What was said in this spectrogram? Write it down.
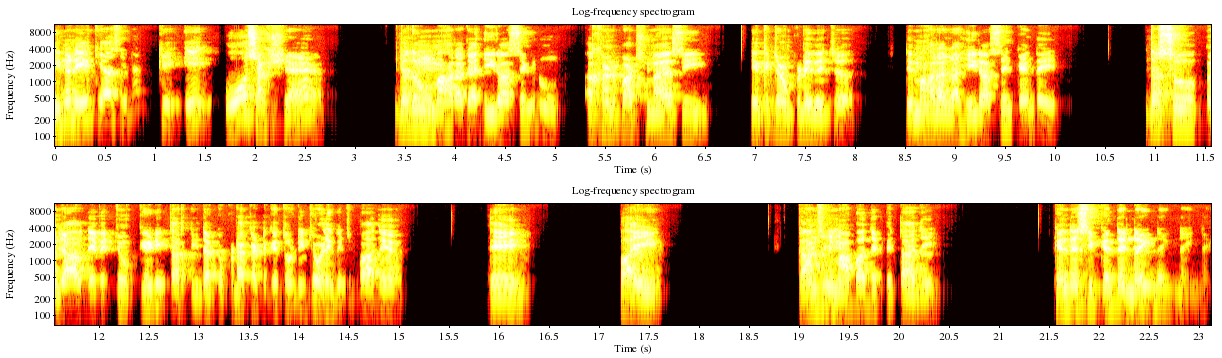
ਇਹਨਾਂ ਨੇ ਇਹ ਕਿਹਾ ਸੀ ਨਾ ਕਿ ਇਹ ਉਹ ਸ਼ਖਸ ਹੈ, ਜਦੋਂ ਮਹਾਰਾਜਾ ਹੀਰਾ ਸਿੰਘ ਨੂੰ ਅਖੰਡ ਪਾਠ ਸੁਣਾਇਆ ਸੀ, ਇੱਕ ਚੌਂਕੜੇ ਵਿੱਚ ਤੇ ਮਹਾਰਾਜਾ ਹੀਰਾ ਸਿੰਘ ਕਹਿੰਦੇ, ਦੱਸੋ ਪੰਜਾਬ ਦੇ ਵਿੱਚੋਂ ਕਿਹੜੀ ਧਰਤੀ ਦਾ ਟੁਕੜਾ ਕੱਟ ਕੇ ਤੁਹਾਡੀ ਝੋਲੀ ਵਿੱਚ ਪਾ ਦਿਆਂ? ਤੇ ਭਾਈ ਕਾਨ ਸਿੰਘ ਮਾਬਾ ਦੇ ਪਿਤਾ ਜੀ ਕਹਿੰਦੇ ਸੀ, ਕਹਿੰਦੇ ਨਹੀਂ ਨਹੀਂ ਨਹੀਂ ਨਹੀਂ,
